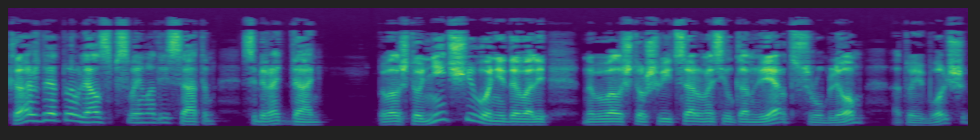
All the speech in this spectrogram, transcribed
каждый отправлялся по своим адресатам собирать дань. Бывало, что ничего не давали, но бывало, что швейцар вносил конверт с рублем, а то и больше.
